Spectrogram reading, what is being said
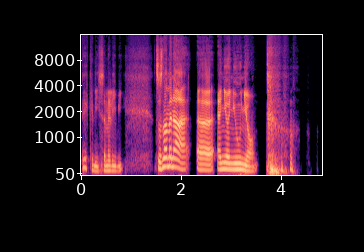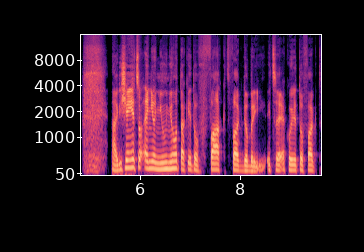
pěkný, se mi líbí. Co znamená uh, Enio Nuno? a když je něco Enio Nuno, tak je to fakt, fakt dobrý. Je, jako je to fakt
